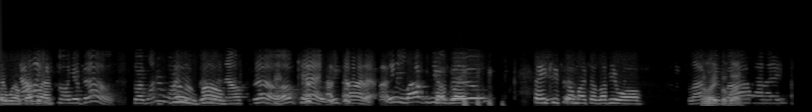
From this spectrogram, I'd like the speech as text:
I will. Now God I bless. can call you Boo. So I wonder why it Boo, was Boo Bo. and now it's Boo. Okay, we got it. We love you, God bless. Boo. Thank You you so much. I love you all. Love All right, you. bye-bye. Bye.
